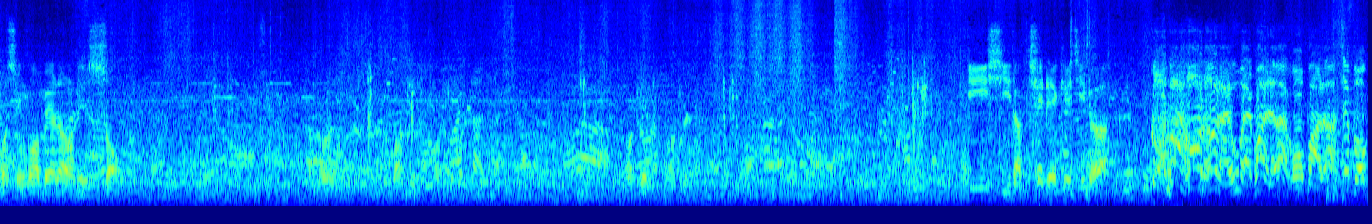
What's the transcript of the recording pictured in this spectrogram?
我想看要哪有恁送。我紧啦，我紧。二四六七个价钱了，五百块了，来五百块了啊，五百了，这无共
